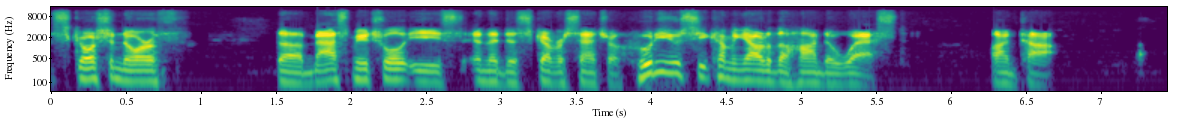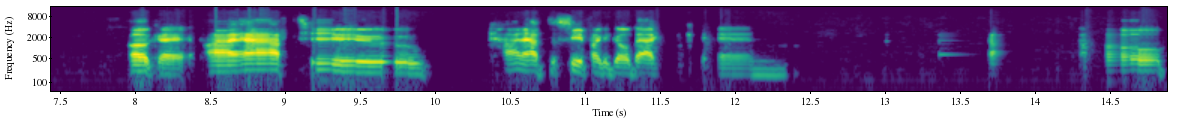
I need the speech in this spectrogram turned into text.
Scotia North, the Mass Mutual East, and the Discover Central. Who do you see coming out of the Honda West on top? Okay, I have to kind of have to see if I can go back and hopefully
